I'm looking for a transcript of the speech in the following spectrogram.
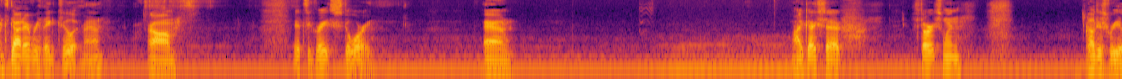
it's got everything to it, man. Um, it's a great story, and like I said, starts when I'll just read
